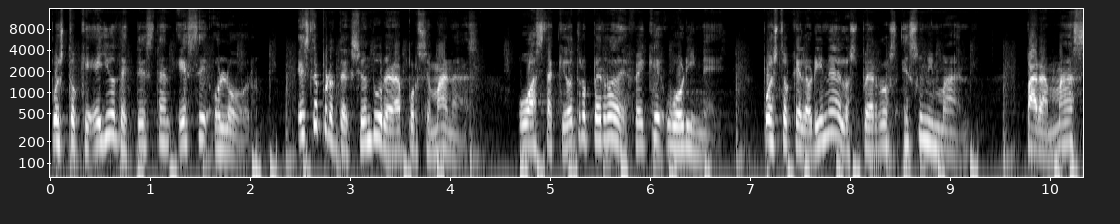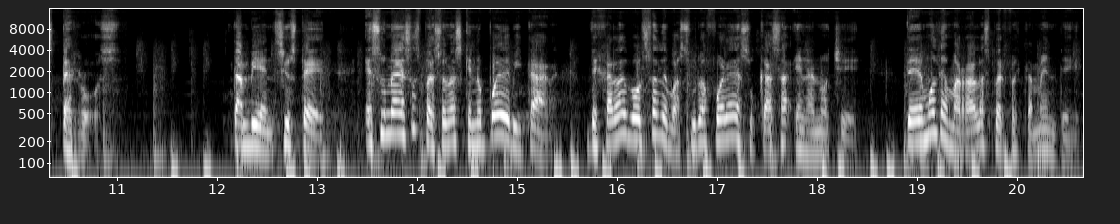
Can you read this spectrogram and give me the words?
puesto que ellos detestan ese olor. Esta protección durará por semanas, o hasta que otro perro defeque u orine, puesto que la orina de los perros es un imán para más perros. También, si usted es una de esas personas que no puede evitar dejar las bolsas de basura fuera de su casa en la noche, debemos de amarrarlas perfectamente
